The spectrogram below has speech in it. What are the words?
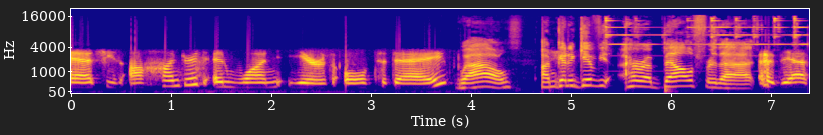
and she's a hundred and one years old today. wow i'm going to give her a bell for that yes,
